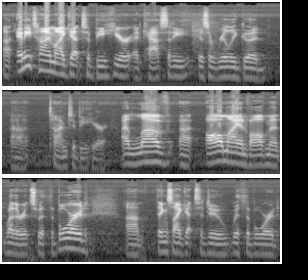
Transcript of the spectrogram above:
uh, anytime I get to be here at Casady is a really good uh, time to be here. I love uh, all my involvement, whether it's with the board, um, things I get to do with the board,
